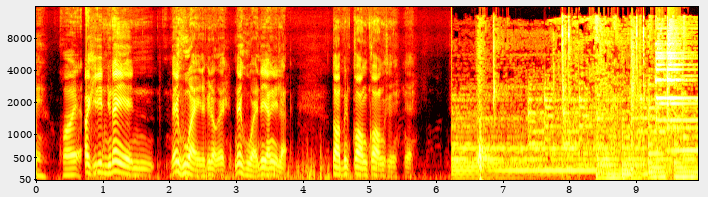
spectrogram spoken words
นี่คอยเอาขี้ดินอยู่ในในห่วยเลยพี่น้องเอ้ยในห่วยในหยังนี่แหละต่อเป็นกองกองสินี่ค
